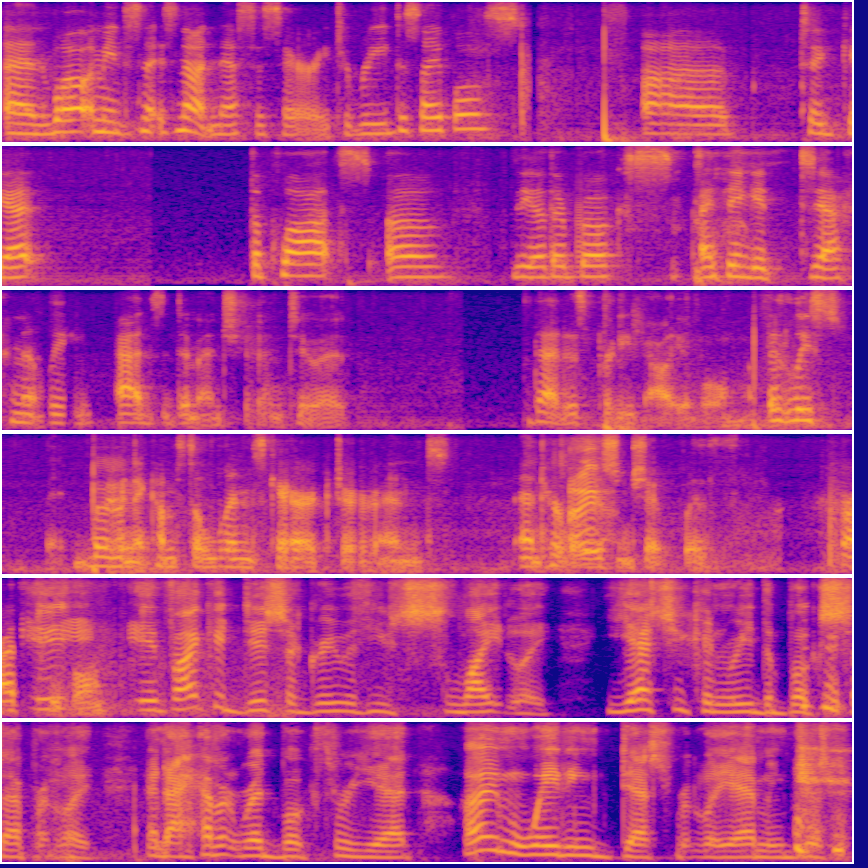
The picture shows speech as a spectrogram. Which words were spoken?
And well, I mean, it's not, necessary to read Disciples uh, to get the plots of the other books. I think it definitely adds a dimension to it that is pretty valuable, at least when it comes to Lynn's character and and her relationship I, with other people. If I could disagree with you slightly, yes, you can read the books separately, and I haven't read book three yet. I'm waiting desperately, having just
